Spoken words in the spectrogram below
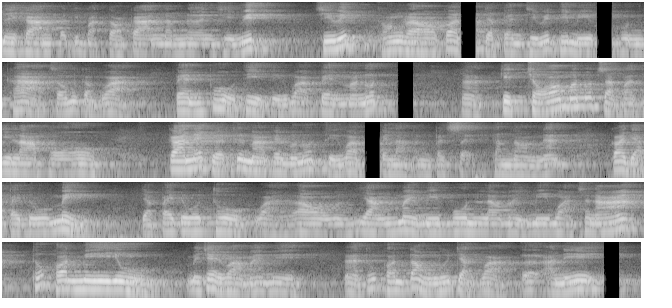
ในการปฏิบัติต่อการดำเนินชีวิต ชีวิตของเราก็จะเป็นชีวิตที่มีคุณค่าสมกับว่าเป็นผู้ที่ถือว่าเป็นมนุษย์กิจฉอมนุษย์สัพพิลาโภการได้เกิดขึ้นมาเป็นมนุษย์ถือว่าเป็นลาภันประเสริฐทำนองนั้น ก็อย่าไปดูหมิ่น อย่าไปดูถูกว่าเรายังไม่มีบุญเราไม่มีวาสนา ทุกคนมีอยู่ ไม่ใช่ว่าไม่มีทุกคนต้องรู้จักว่า เอออันนี้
